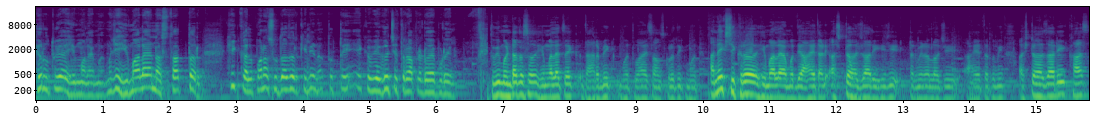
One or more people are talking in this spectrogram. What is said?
हे ऋतू आहे हिमालयामुळे. म्हणजे हिमालय नसतात तर ही कल्पनासुद्धा जर केली ना तर ते एक वेगळं चित्र आपल्या डोळ्यापुढे येईल तुम्ही म्हणता तसं हिमालयाचं एक धार्मिक महत्त्व आहे सांस्कृतिक महत्त्व. अनेक शिखरं हिमालयामध्ये आहेत आणि अष्टहजारी ही जी टर्मिनॉलॉजी आहे तर तुम्ही अष्टहजारी खास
